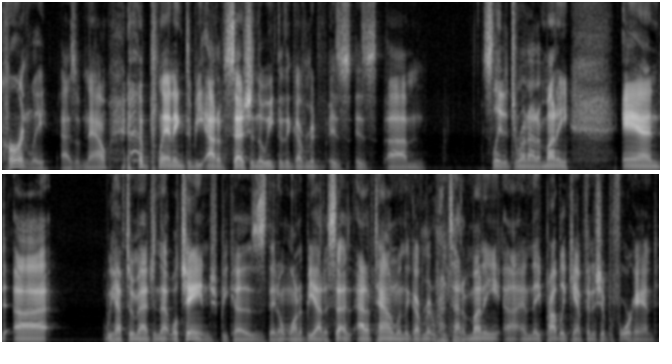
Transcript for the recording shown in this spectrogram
currently, as of now, planning to be out of session the week that the government is is um, slated to run out of money, and. Uh, we have to imagine that will change because they don't want to be out of out of town when the government runs out of money, uh, and they probably can't finish it beforehand.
